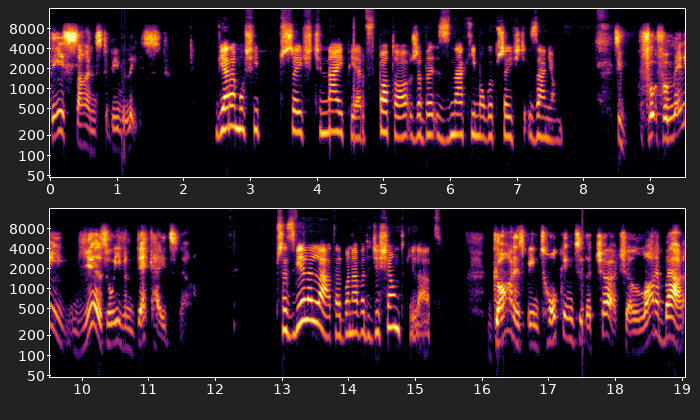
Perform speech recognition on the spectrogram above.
these signs to be released. Wiara musi przyjść najpierw po to, żeby znaki mogły przyjść za nią. See, for, for many years or even decades now, Przez wiele lat, albo nawet dziesiątki lat, God has been talking to the church a lot about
